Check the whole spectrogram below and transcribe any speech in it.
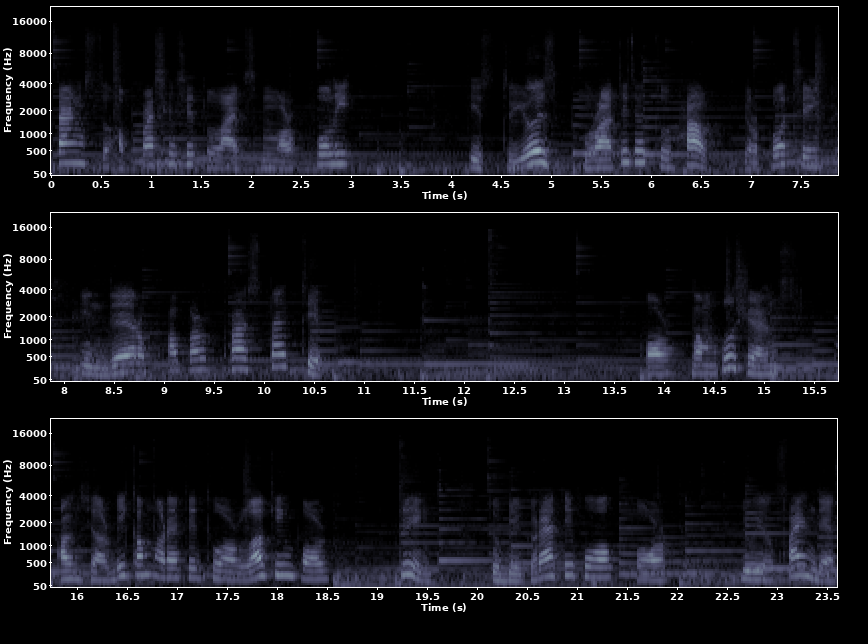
thanks to appreciate lives more fully is to use gratitude to help your putting in their proper perspective. For conclusions, answer become oriented toward looking for things to be grateful for, you will find that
